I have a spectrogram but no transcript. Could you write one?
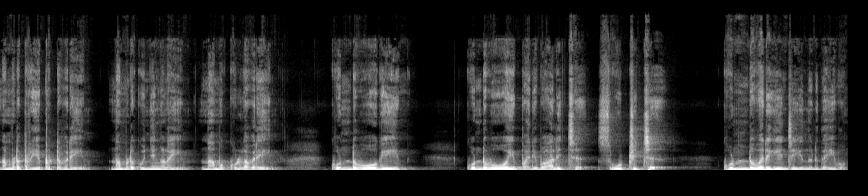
നമ്മുടെ പ്രിയപ്പെട്ടവരെയും നമ്മുടെ കുഞ്ഞുങ്ങളെയും നമുക്കുള്ളവരെയും കൊണ്ടുപോവുകയും കൊണ്ടുപോയി പരിപാലിച്ച് സൂക്ഷിച്ച് കൊണ്ടുവരികയും ചെയ്യുന്നൊരു ദൈവം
